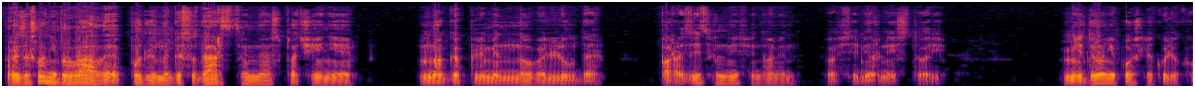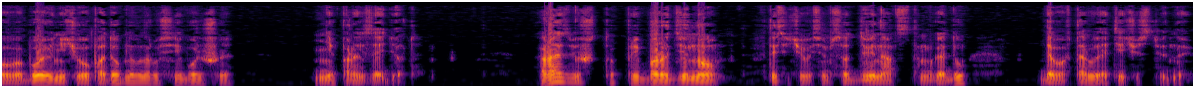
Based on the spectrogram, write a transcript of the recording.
Произошло небывалое, подлинно государственное сплочение многоплеменного люда, поразительный феномен во всемирной истории. Ни до, ни после Куликова боя ничего подобного на Руси больше не произойдет. Разве что при Бородино в 1812 году да во Вторую Отечественную.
